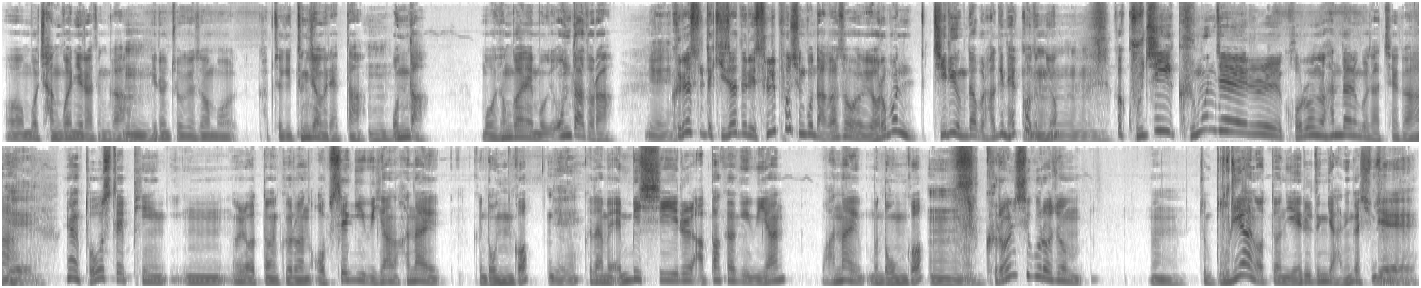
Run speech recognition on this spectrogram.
어뭐 장관이라든가 음. 이런 쪽에서 뭐 갑자기 등장을 했다. 음. 온다. 뭐 현관에 뭐 온다더라. 예. 그랬을 때 기자들이 슬리퍼 신고 나가서 여러 번 질의응답을 하긴 했거든요. 음. 그러니까 굳이 그 문제를 거론을 한다는 것 자체가 예. 그냥 도어 스태핑을 어떤 그런 없애기 위한 하나의 그 논거, 예. 그다음에 MBC를 압박하기 위한 뭐 하나의 뭐 논거 음. 그런 식으로 좀 음, 좀 무리한 어떤 예를 든 게 아닌가 싶습니다. 예.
